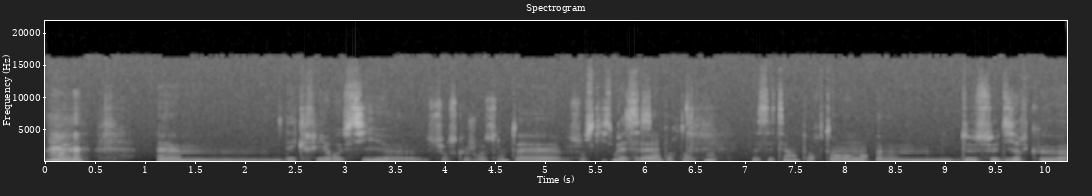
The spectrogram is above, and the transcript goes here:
d'écrire aussi sur ce que je ressentais, sur ce qui se passait. C'est important. Mm. Ça, c'était important. de se dire que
